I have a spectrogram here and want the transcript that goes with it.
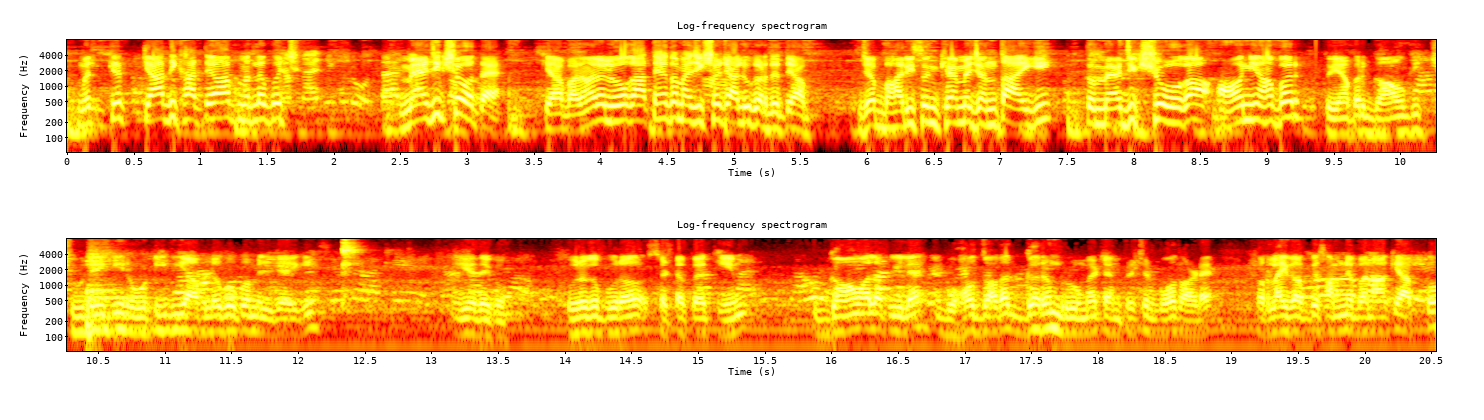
मतलब क्या दिखाते हो आप? मतलब कुछ मैजिक शो होता है। क्या बात मतलब लोग आते हैं तो मैजिक शो चालू कर देते हैं आप। जब भारी संख्या में जनता आएगी तो मैजिक शो होगा ऑन यहाँ पर। तो यहाँ पर गाँव की चूल्हे की रोटी भी आप लोगों को मिल जाएगी। ये देखो, पूरा का पूरा सेटअप है थीम गाँव वाला फील है, बहुत ज़्यादा गर्म रूम है टेम्परेचर बहुत हार्ड है। और लाइव आपके सामने बना के आपको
